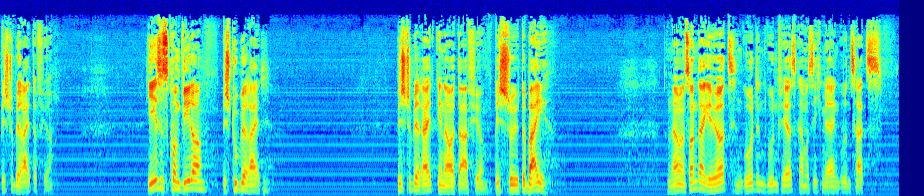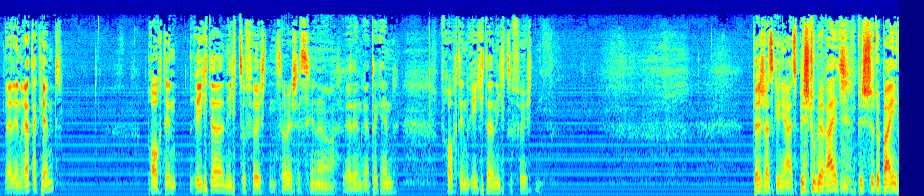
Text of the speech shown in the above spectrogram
Bist du bereit dafür? Jesus kommt wieder, bist du bereit? Bist du bereit genau dafür? Bist du dabei? Und wir haben am Sonntag gehört, einen guten, guten Vers kann man sich merken, einen guten Satz. Wer den Retter kennt, braucht den Richter nicht zu fürchten. So ist es genau. Wer den Retter kennt, braucht den Richter nicht zu fürchten. Das ist was Geniales. Bist du bereit? Bist du dabei?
